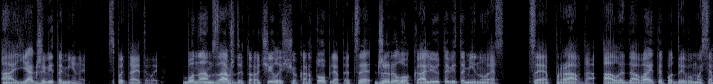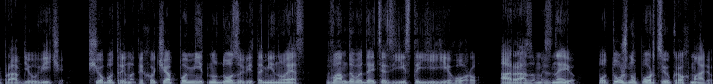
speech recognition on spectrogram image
А як же вітаміни? спитаєте ви. Бо нам завжди торочили, що картопля це джерело калію та вітаміну С. Це правда, але давайте подивимося правді у вічі. Щоб отримати хоча б помітну дозу вітаміну С, вам доведеться з'їсти її гору, а разом із нею потужну порцію крохмалю.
